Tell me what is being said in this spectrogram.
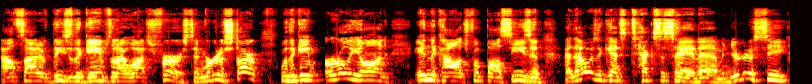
outside of these are the games that I watched first. And we're going to start with a game early on in the college football season, and that was against Texas A&M. And you're going to see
